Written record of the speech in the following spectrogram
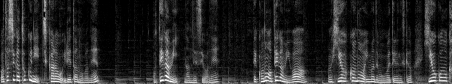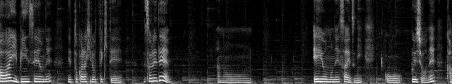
私が特に力を入れたのがねお手紙なんですよね。でこのお手紙はあのひよこの今でも覚えてるんですけどひよこの可愛い便箋をねネットから拾ってきてそれであのー、A4 のねサイズにこう文章をね考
